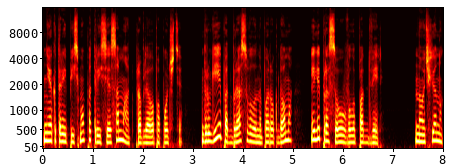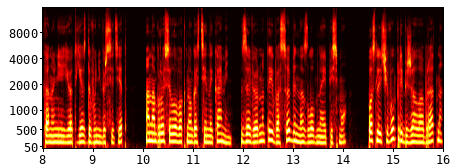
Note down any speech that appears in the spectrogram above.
Некоторые письма Патрисия сама отправляла по почте, другие подбрасывала на порог дома или просовывала под дверь. Ночью, накануне ее отъезда в университет, она бросила в окно гостиной камень, завернутый в особенно злобное письмо, после чего прибежала обратно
